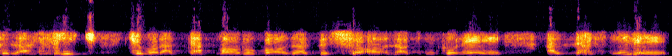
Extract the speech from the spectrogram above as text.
کلاسیک که مرتب ما رو بادار به سوالات می‌کنه از دست میره.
